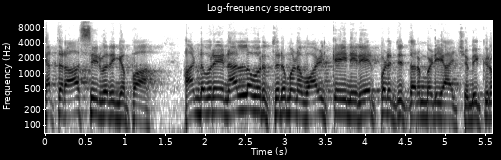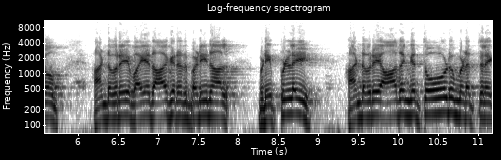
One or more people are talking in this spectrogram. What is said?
கத்தர் ஆசீர்வதிங்கப்பா. ஆண்டவரே நல்ல ஒரு திருமண வாழ்க்கையை நீர் ஏற்படுத்தி தரும்படியாய் ஜெபிக்கிறோம். ஆண்டவரே வயதாகிறது படினால் உடைய பிள்ளை ஆண்டவரே ஆதங்கத்தோடும் இடத்திலே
